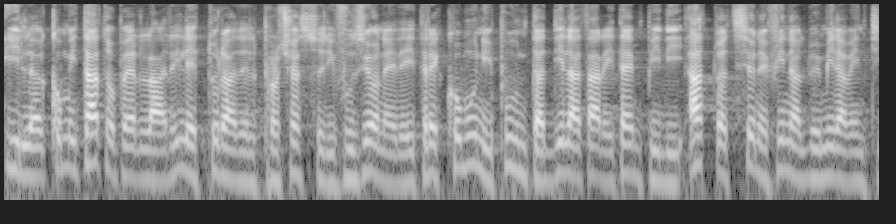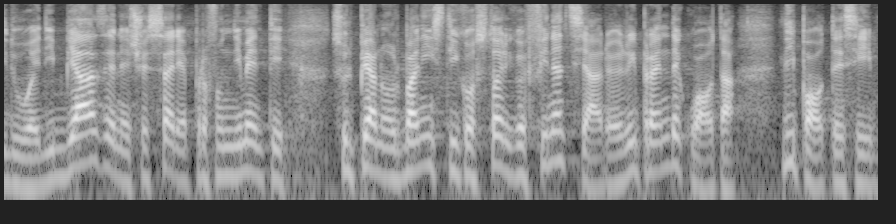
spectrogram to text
Il Comitato per la rilettura del processo di fusione dei tre comuni punta a dilatare i tempi di attuazione fino al 2022. Di Biase, necessari approfondimenti sul piano urbanistico, storico e finanziario e riprende quota l'ipotesi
